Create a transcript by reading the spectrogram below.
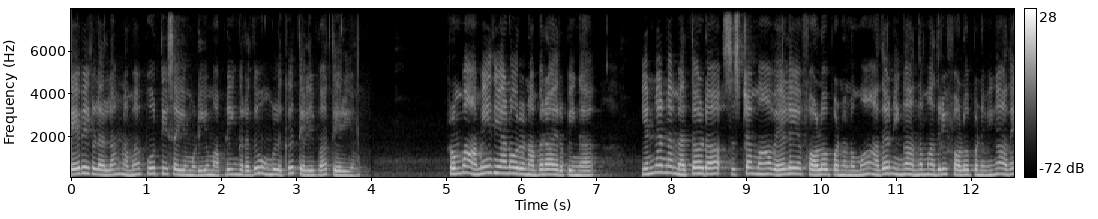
தேவைகள் எல்லாம் நம்ம பூர்த்தி செய்ய முடியும் அப்படிங்கிறது உங்களுக்கு தெளிவாக தெரியும். ரொம்ப அமைதியான ஒரு நபராக இருப்பீங்க. என்னென்ன மெத்தடாக சிஸ்டமாக வேலையை ஃபாலோ பண்ணணுமோ அதை நீங்கள் அந்த மாதிரி ஃபாலோ பண்ணுவீங்க. அதே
